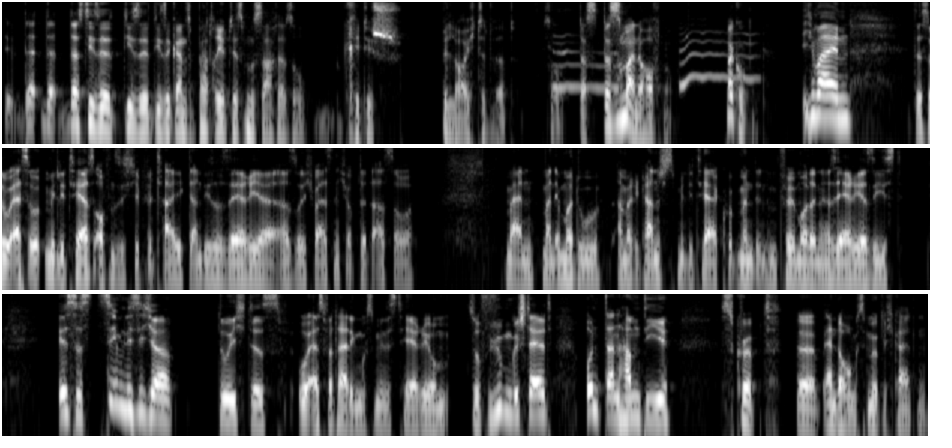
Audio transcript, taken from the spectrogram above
da- da- dass diese, diese, diese ganze Patriotismus-Sache so kritisch beleuchtet wird. So, das, das ist meine Hoffnung. Mal gucken. Ich meine, das US-Militär ist offensichtlich beteiligt an dieser Serie. Also ich weiß nicht, ob du da so. Ich meine, wann immer du amerikanisches Militärequipment in einem Film oder in einer Serie siehst, ist es ziemlich sicher durch das US-Verteidigungsministerium zur Verfügung gestellt und dann haben die Script-Änderungsmöglichkeiten.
